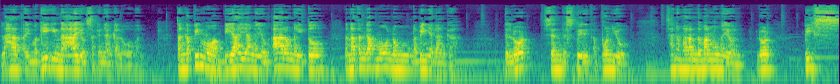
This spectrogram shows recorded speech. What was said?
lahat ay magiging naayon sa kanyang kalooban. Tanggapin mo ang biyaya ngayong araw na ito na natanggap mo nung nabinyagan ka. The Lord send the Spirit upon you. Sana maramdaman mo ngayon, Lord, peace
